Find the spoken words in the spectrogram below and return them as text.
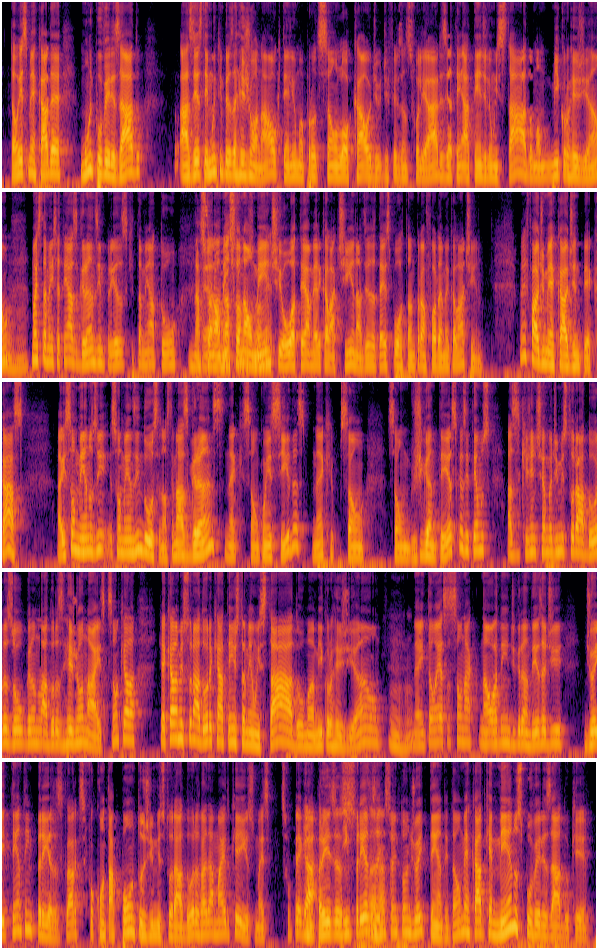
Então esse mercado é muito pulverizado, às vezes tem muita empresa regional que tem ali uma produção local de, de fertilizantes foliares e atende, atende ali um estado, uma micro-região, uhum. mas também você tem as grandes empresas que também atuam nacionalmente, é, nacionalmente ou até América Latina, às vezes até exportando para fora da América Latina. Quando a gente fala de mercado de NPKs, aí são menos, são menos indústrias. Nós temos as grandes, né, que são conhecidas, né, que são, são gigantescas, e temos as que a gente chama de misturadoras ou granuladoras regionais, que são aquela que é aquela misturadora que atende também um estado, uma micro-região. Uhum. Né? Então, essas são na, na ordem de grandeza de, de 80 empresas. Claro que se for contar pontos de misturadoras, vai dar mais do que isso, mas se for pegar empresas, empresas uhum. são em torno de 80. Então, é um mercado que é menos pulverizado do que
